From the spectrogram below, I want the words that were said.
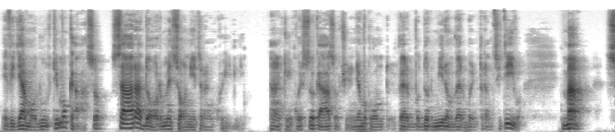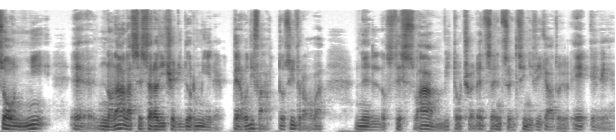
E vediamo l'ultimo caso, Sara dorme sogni tranquilli. Anche in questo caso ci rendiamo conto, il verbo dormire è un verbo intransitivo, ma sogni eh, non ha la stessa radice di dormire, però di fatto si trova nello stesso ambito, cioè nel senso il significato è, è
